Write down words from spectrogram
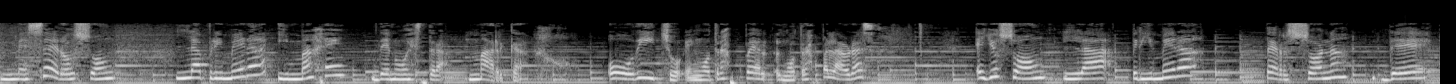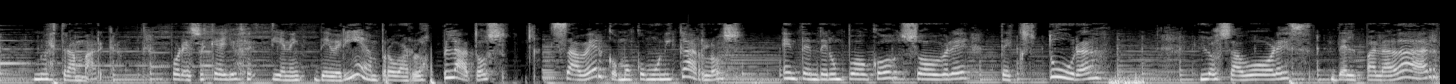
meseros son la primera imagen de nuestra marca. O dicho en otras, en otras palabras, ellos son la primera persona de nuestra marca. Por eso es que ellos tienen, deberían probar los platos, saber cómo comunicarlos, entender un poco sobre textura, los sabores del paladar,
